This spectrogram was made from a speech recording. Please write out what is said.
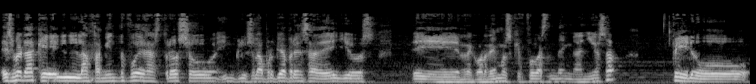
Es verdad que el lanzamiento fue desastroso, incluso la propia prensa de ellos, eh, recordemos que fue bastante engañosa, pero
